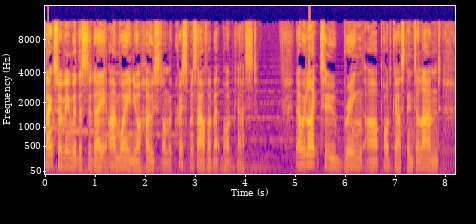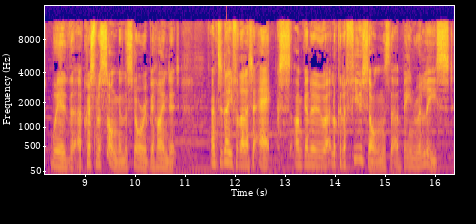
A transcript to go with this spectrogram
Thanks for being with us today. I'm Wayne, your host on the Christmas Alphabet podcast. Now, we like to bring our podcast into land with a Christmas song and the story behind it. And today, for the letter X, I'm going to uh, look at a few songs that have been released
